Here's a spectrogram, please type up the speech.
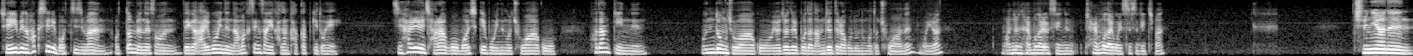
제이비는 확실히 멋지지만 어떤 면에선 내가 알고 있는 남학생상에 가장 가깝기도 해. 지 할 일 잘하고 멋있게 보이는 거 좋아하고 허당기 있는 운동 좋아하고 여자들보다 남자들하고 노는 거 더 좋아하는 뭐 이런 완전 잘못 알고 수 있는 잘못 알고 있을 수도 있지만 주니어는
